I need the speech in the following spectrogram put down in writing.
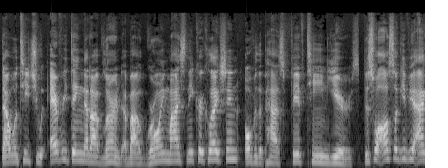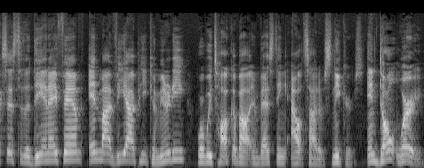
that will teach you everything that I've learned about growing my sneaker collection over the past 15 years. This will also give you access to the DNA fam in my VIP community where we talk about investing outside of sneakers. And don't worry,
